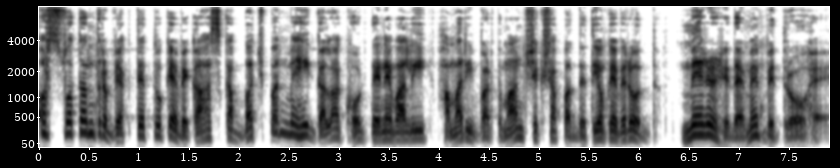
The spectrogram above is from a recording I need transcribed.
और स्वतंत्र व्यक्तित्व के विकास का बचपन में ही गला घोट देने वाली हमारी वर्तमान शिक्षा पद्धतियों के विरुद्ध मेरे हृदय में विद्रोह है।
